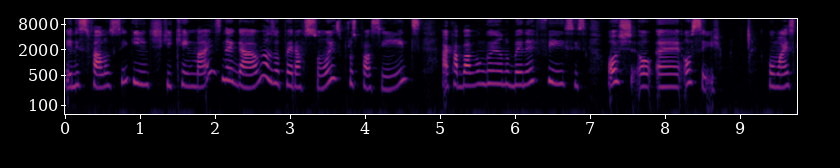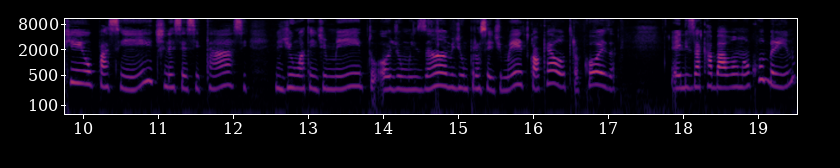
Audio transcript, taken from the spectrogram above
eles falam o seguinte: que quem mais negava as operações para os pacientes acabavam ganhando benefícios. Ou, ou, é, ou seja, por mais que o paciente necessitasse de um atendimento ou de um exame, de um procedimento, qualquer outra coisa, eles acabavam não cobrindo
